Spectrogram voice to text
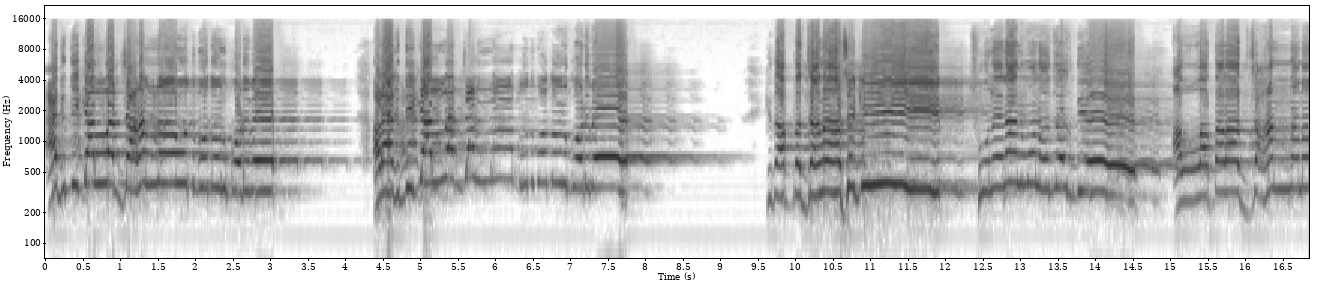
একদিকে আল্লাহ জাহান্নামা উদ্বোধন করবে। আর একদিকে আল্লাহ জান্নাত উদ্বোধন করবে। কিন্তু আপনার জানা আছে কি? শুনে নেন মনোযোগ দিয়ে। আল্লাহ তারা জাহান্নামা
